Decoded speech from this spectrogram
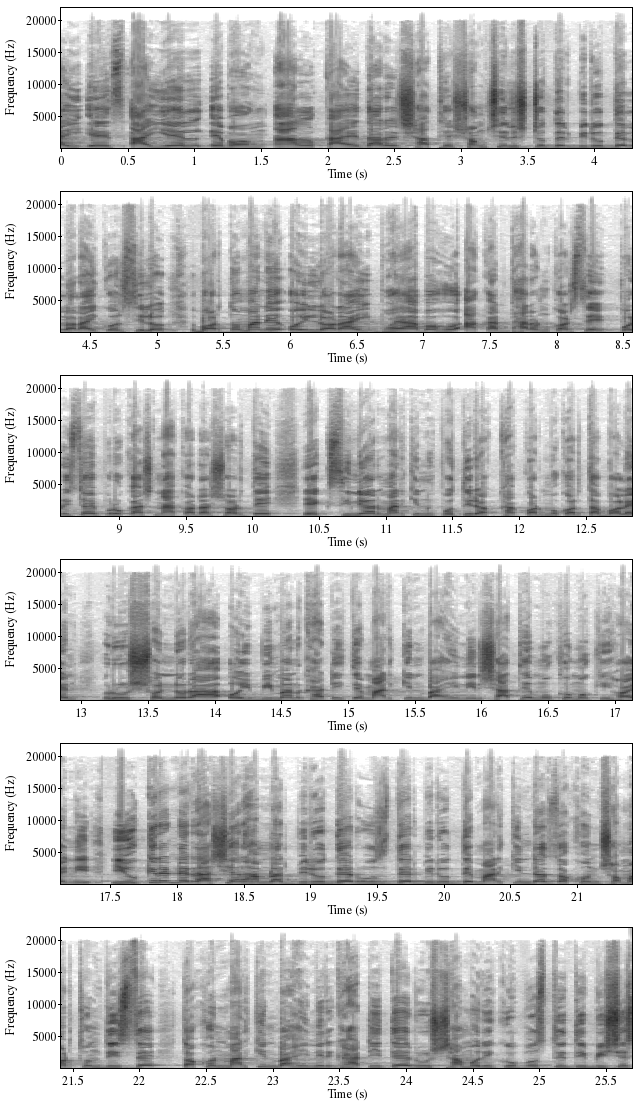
আইএসআইএল এবং আল কায়েদারের সাথে সংশ্লিষ্টদের বিরুদ্ধে লড়াই করছিল। বর্তমানে ওই লড়াই ভয়াবহ আকার ধারণ করছে। পরিচয় প্রকাশ না করার শর্তে এক সিনিয়র মার্কিন প্রতিরক্ষা কর্মকর্তা বলেন, রুশ সৈন্যরা ওই বিমান ঘাঁটিতে মার্কিন বাহিনীর সাথে মুখোমুখি হয়নি। ইউক্রেনের রাশিয়ার হামলার বিরুদ্ধে রুশদের বিরুদ্ধে মার্কিনরা যখন সমর্থন দিচ্ছে, তখন মার্কিন বাহিনী বাহিনীর ঘাঁটিতে রুশ সামরিক উপস্থিতি বিশেষ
